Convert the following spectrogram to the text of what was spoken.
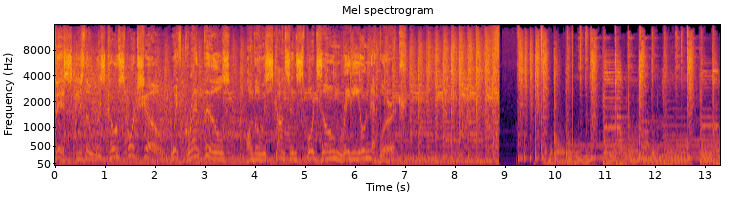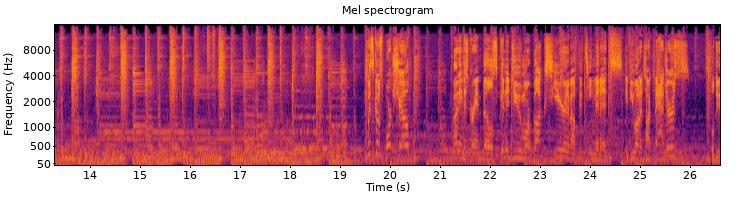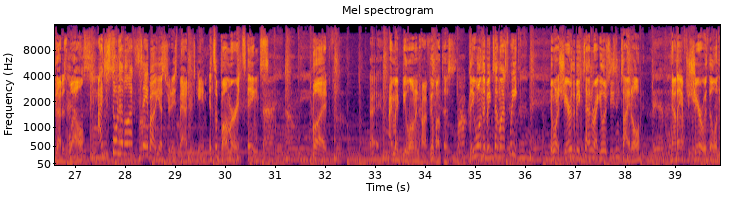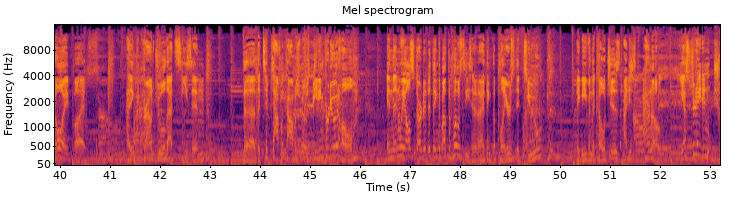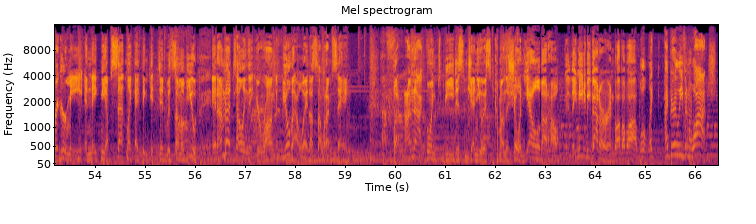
This is the Wisco Sports Show with Grant Bills on the Wisconsin Sports Zone Radio Network. My name is Grant Bills. Going to do more Bucks here in about 15 minutes. If you want to talk Badgers, we'll do that as well. I just don't have a lot to say about yesterday's Badgers game. It's a bummer. It stinks. But I- might be alone in how I feel about this. They won the Big Ten last week. They want to share the Big Ten regular season title. Now they have to share it with Illinois, but I think the crown jewel that season, the the tip top accomplishment was beating Purdue at home. And then we all started to think about the postseason, and I think the players did too. Maybe even the coaches. I just, I don't know. Yesterday didn't trigger me and make me upset like I think it did with some of you. And I'm not telling that you're wrong to feel that way. That's not what I'm saying. But I'm not going to be disingenuous and come on the show and yell about how they need to be better and blah, blah, blah. Well, like, I barely even watched.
